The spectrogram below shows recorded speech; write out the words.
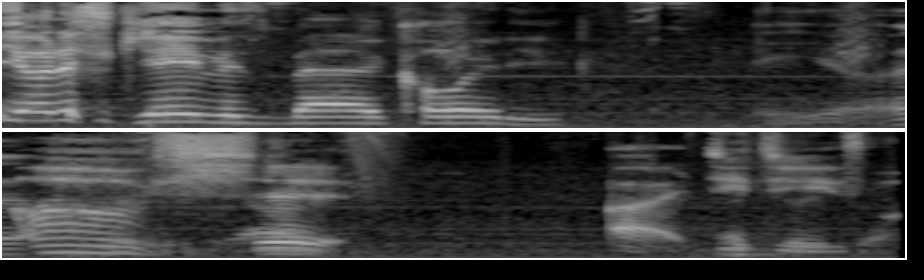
Yo, this game is bad corny. Yeah. Oh shit. Alright, GG's. GG.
